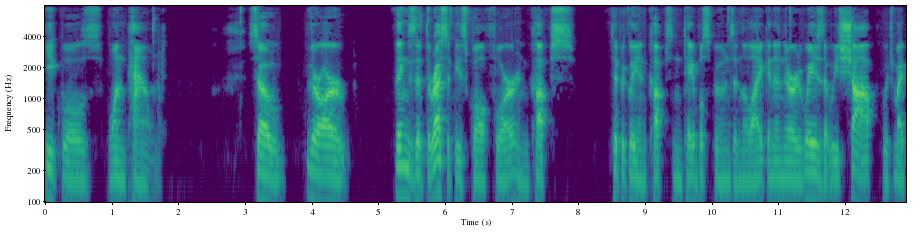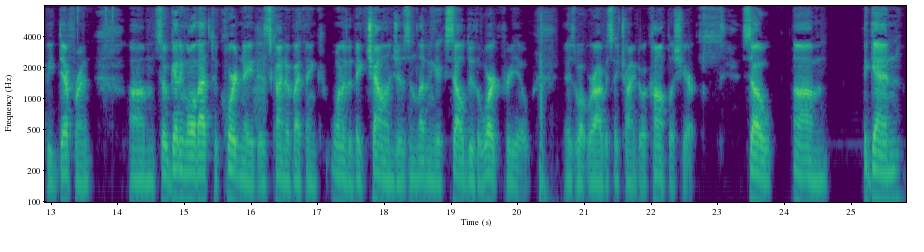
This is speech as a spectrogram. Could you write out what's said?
equals one pound. So there are things that the recipes call for in cups, typically in cups and tablespoons and the like. And then there are ways that we shop, which might be different. Um, so getting all that to coordinate is kind of, I think, one of the big challenges and letting Excel do the work for you is what we're obviously trying to accomplish here. So, um, again,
